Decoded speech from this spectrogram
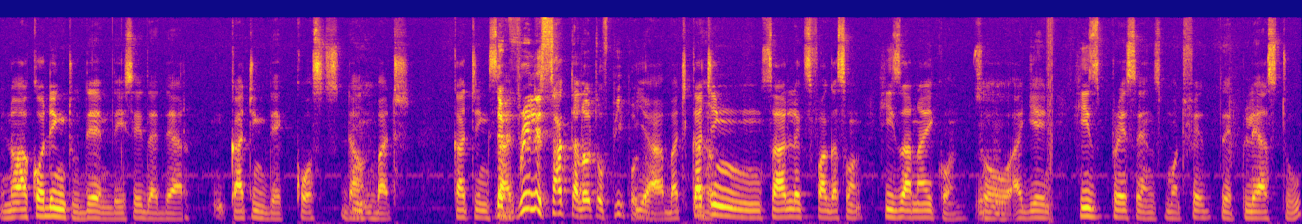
You know, according to them, they say that they are cutting the costs down, but cutting Sir, They've really sacked a lot of people. though. yeah, but cutting Sir Alex Ferguson, he's an icon. So again, his presence motivates the players to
